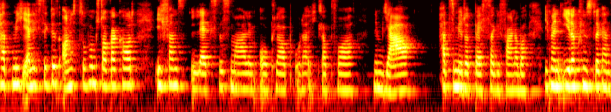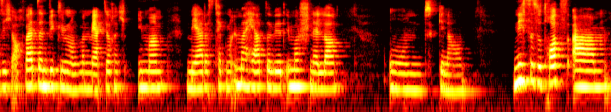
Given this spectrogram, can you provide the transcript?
Hat mich ehrlich gesagt jetzt auch nicht so vom Stocker gehauen. Ich fand es letztes Mal im O-Club oder ich glaube vor einem Jahr hat sie mir dort besser gefallen. Aber ich meine, jeder Künstler kann sich auch weiterentwickeln und man merkt ja auch immer mehr, dass Techno immer härter wird, immer schneller. Und genau. Nichtsdestotrotz, ähm,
